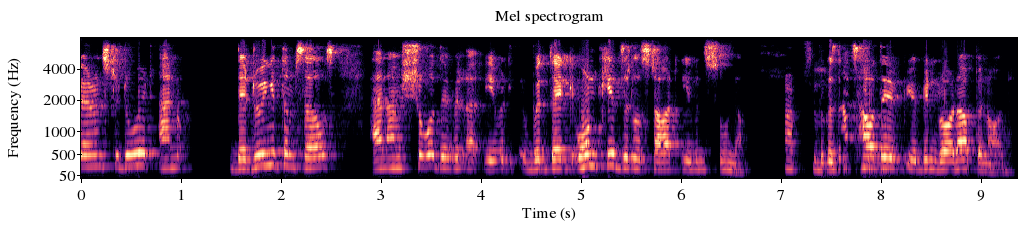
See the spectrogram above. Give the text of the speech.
parents to do it, and they're doing it themselves. And I'm sure they will uh, even with their own kids. It'll start even sooner Absolutely. because that's how they've been brought up and all.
